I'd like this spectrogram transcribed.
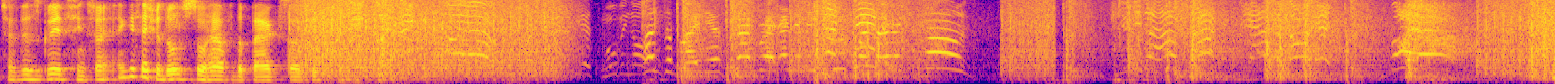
So this great thing. So I guess I should also have the packs of this. Yes, moving on. Panzer pioneers, stand ready. Enemy troopers are exposed. You need a half track. We have a target. Fire. I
